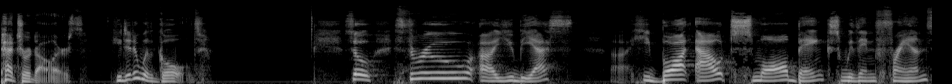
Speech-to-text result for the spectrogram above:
petrodollars. He did it with gold. So through uh, UBS, uh, he bought out small banks within France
